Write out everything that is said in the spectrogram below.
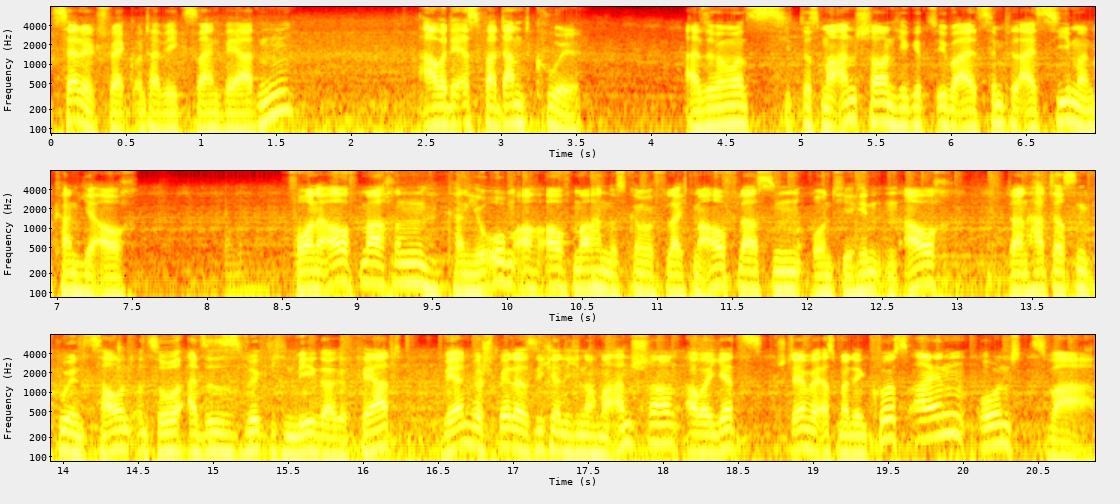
Saddle Track unterwegs sein werden. Aber der ist verdammt cool. Also wenn wir uns das mal anschauen, hier gibt es überall Simple IC, man kann hier auch vorne aufmachen, kann hier oben auch aufmachen, das können wir vielleicht mal auflassen und hier hinten auch. Dann hat das einen coolen Sound und so, also es ist wirklich ein mega Gefährt. Werden wir später sicherlich nochmal anschauen, aber jetzt stellen wir erstmal den Kurs ein und zwar...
